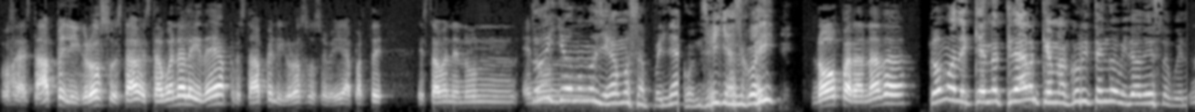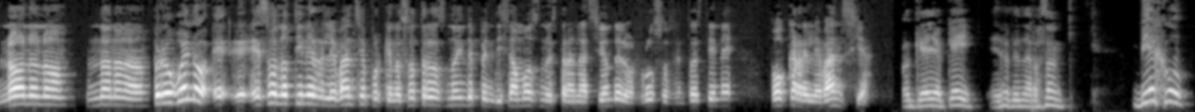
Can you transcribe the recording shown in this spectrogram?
o sea, estaba peligroso, estaba, está buena la idea, pero estaba peligroso, se veía. Aparte, estaban en un... En Tú y yo no nos llegamos a pelear con sillas, güey. No, para nada. ¿Cómo de que no? Claro que me acuerdo y tengo video de eso, güey. No, no, no, no, no, no. Pero bueno, eh, eh, eso no tiene relevancia porque nosotros no independizamos nuestra nación de los rusos, entonces tiene poca relevancia. Ok, ok, eso tiene razón. Viejo,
